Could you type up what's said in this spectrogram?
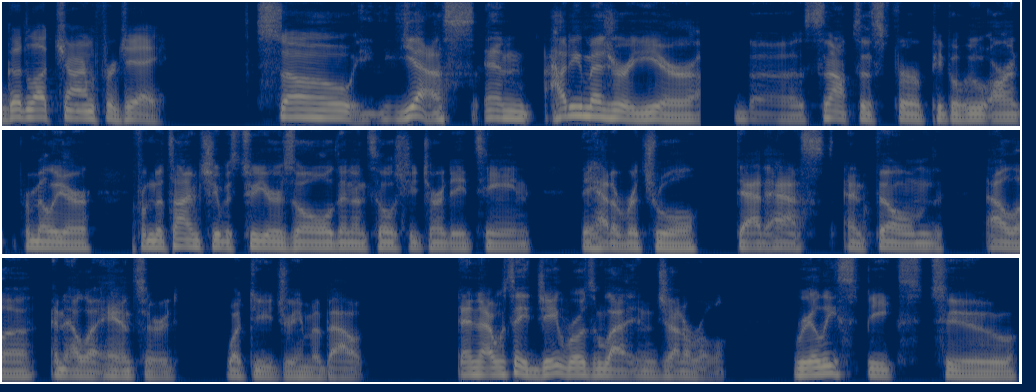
good luck charm for Jay? So, yes. And how do you measure a year? The synopsis for people who aren't familiar. From the time she was two years old and until she turned 18 they had a ritual. Dad asked and filmed. Ella and ella answered what do you dream about? And i would say jay rosenblatt in general really speaks to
